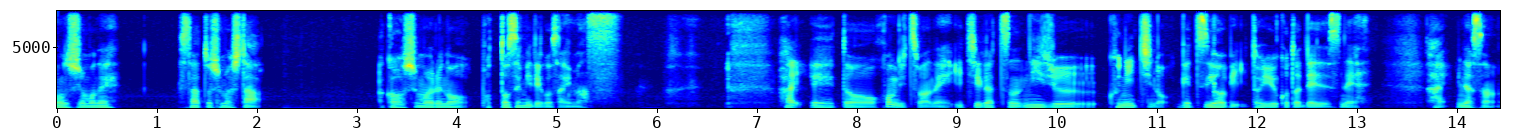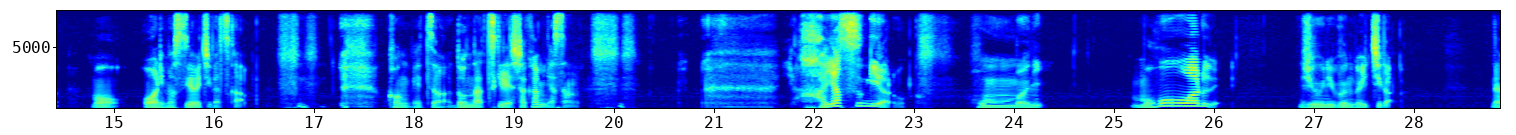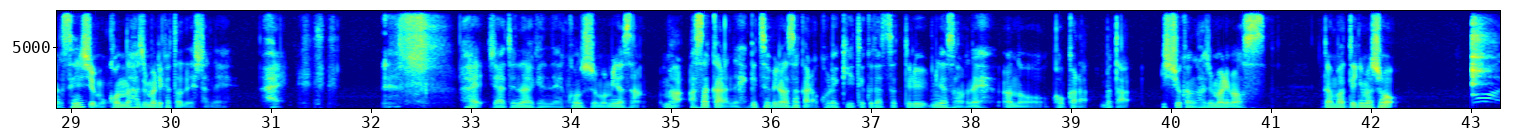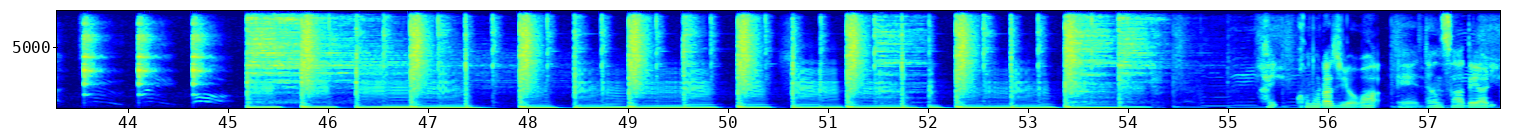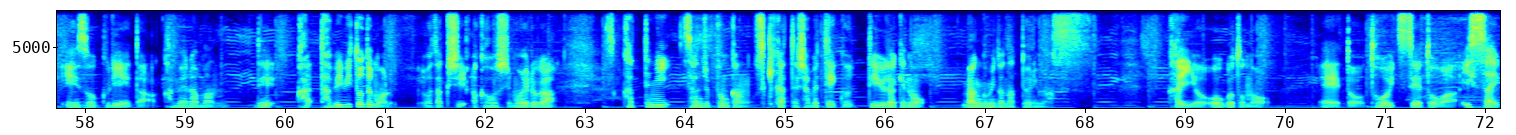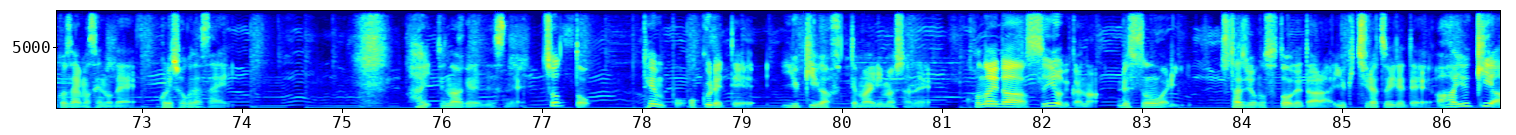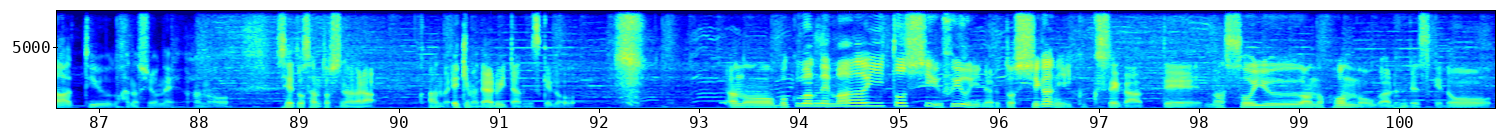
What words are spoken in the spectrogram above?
今週もねスタートしました。赤星燃えるのポットゼミでございます。はいえーと本日はね1月29日の月曜日ということでですね。はい皆さんもう終わりますよ1月が 今月はどんな月でしたか皆さん。早すぎやろ。ほんまに。もう終わるで。12分の1が。なんか先週もこんな始まり方でしたね。はい。はい。じゃあてなわけでね今週も皆さんまあ朝からね月曜日の朝からこれ聞いてくださってる皆さんはねあのここからまた1週間が始まります。頑張っていきましょう。はい。このラジオは、えーダンサーであり映像クリエイターカメラマンで旅人でもある私赤星燃えるが勝手に30分間好き勝手喋っていくっていうだけの番組となっております。回を追うごとの、えー、と統一性等は一切ございませんのでご了承ください。はい。てなわけでですねちょっとテンポ遅れて雪が降ってまいりましたね。この間水曜日かなレッスン終わりスタジオの外を出たら雪ちらついててああ雪やっていう話をねあの生徒さんとしながらあの駅まで歩いたんですけどあの僕はね毎年冬になると滋賀に行く癖があって、まあ、そういうあの本能があるんですけど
